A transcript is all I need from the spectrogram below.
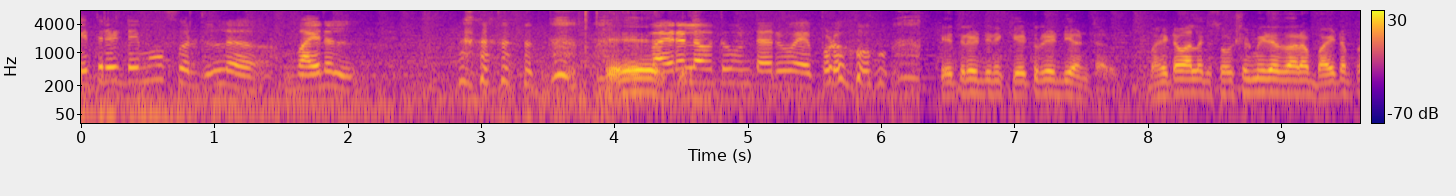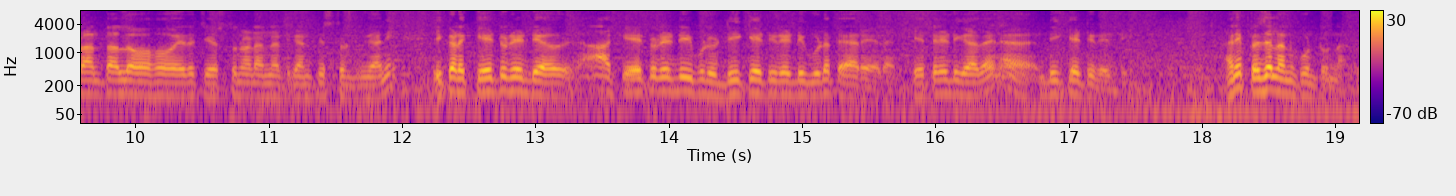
రైతురెడ్డి ఏమో ఫుల్ వైరల్ వైరల్ అవుతూ ఉంటారు ఎప్పుడు. కేతిరెడ్డిని కేటురెడ్డి అంటారు. బయట వాళ్ళకి సోషల్ మీడియా ద్వారా బయట ప్రాంతాల్లో ఓహో ఏదో చేస్తున్నాడు అన్నట్టుగా అనిపిస్తుంటుంది. కానీ ఇక్కడ కేటురెడ్డి ఆ కేటురెడ్డి ఇప్పుడు డీకేటి రెడ్డి కూడా తయారయ్యాడు. కేతిరెడ్డి కాదు ఆయన డీకేటి రెడ్డి అని ప్రజలు అనుకుంటున్నారు.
